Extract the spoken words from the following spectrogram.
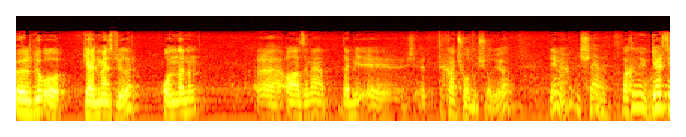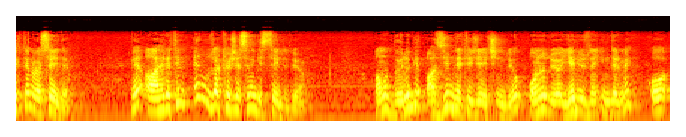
öldü o gelmez diyorlar. Onların e, ağzına da bir e, şey, tıkaç olmuş oluyor. Değil mi? İşaret. Evet. Bakın diyor gerçekten ölseydi ve ahiretin en uzak köşesine gitseydi diyor. Ama böyle bir azim netice için diyor onu diyor yeryüzüne indirmek o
